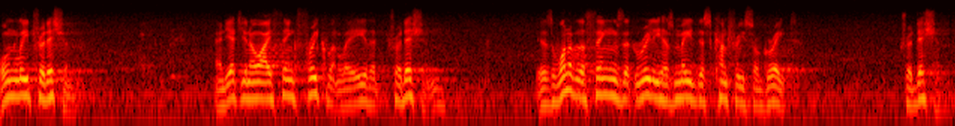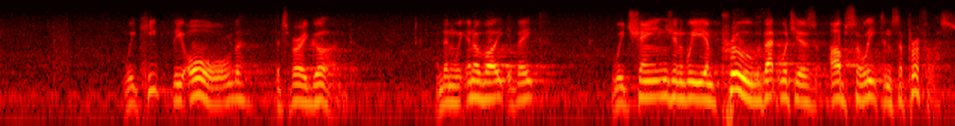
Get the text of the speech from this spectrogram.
Only tradition. And yet, you know, I think frequently that tradition is one of the things that really has made this country so great. Tradition. We keep the old that's very good, and then we innovate, we change, and we improve that which is obsolete and superfluous.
